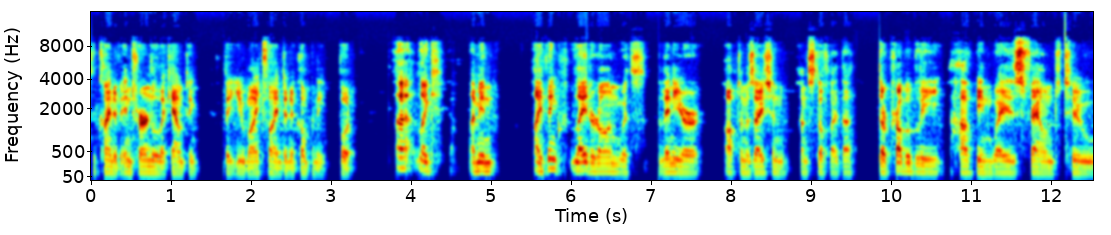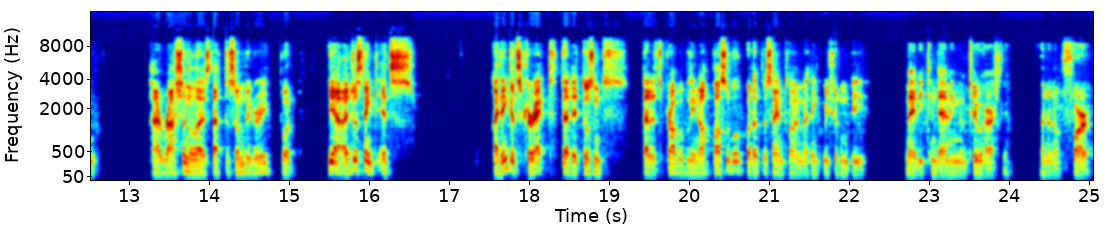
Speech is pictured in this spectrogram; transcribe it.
the kind of internal accounting that you might find in a company. But uh, like, I mean, I think later on with linear optimization and stuff like that, there probably have been ways found to uh, rationalize that to some degree. But yeah, I just think it's, I think it's correct that it doesn't, that it's probably not possible. But at the same time, I think we shouldn't be maybe condemning them too harshly. I don't know for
